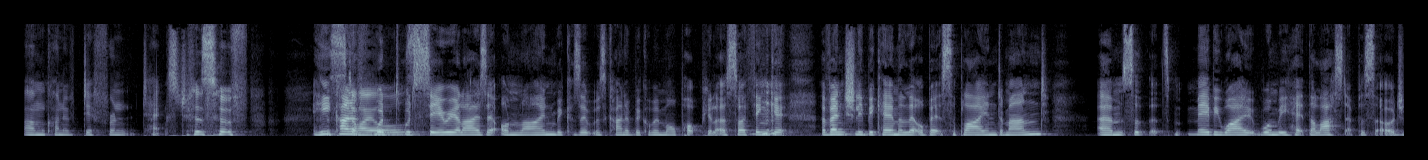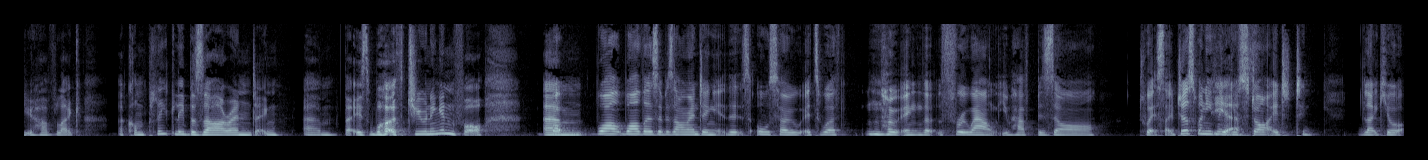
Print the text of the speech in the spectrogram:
um, kind of different textures of. he kind of would, would serialize it online because it was kind of becoming more popular. So I think it eventually became a little bit supply and demand. Um, so that's maybe why when we hit the last episode, you have like a completely bizarre ending um, that is worth tuning in for. Um, while while there's a bizarre ending, it's also it's worth noting that throughout you have bizarre twists. Like just when you think you've started to like you're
